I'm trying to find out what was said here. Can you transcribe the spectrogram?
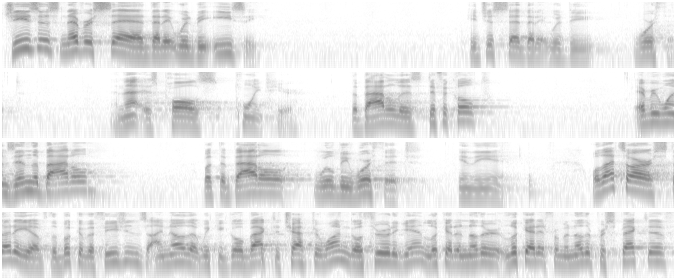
Jesus never said that it would be easy. He just said that it would be worth it. And that is Paul's point here. The battle is difficult. Everyone's in the battle, but the battle will be worth it in the end. Well, that's our study of the book of Ephesians. I know that we could go back to chapter one, go through it again, look at, another, look at it from another perspective.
